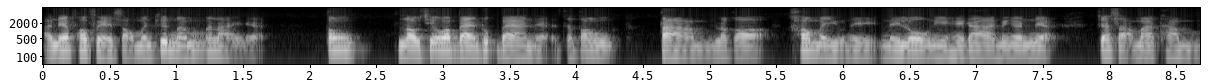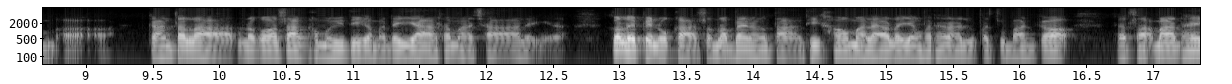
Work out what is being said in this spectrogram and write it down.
อันนี้พอ phase สองมันขึ้นมาเมื่อไหร่เนี่ยต้องเราเชื่อว่าแบรนด์ทุกแบรนด์เนี่ยจะต้องตามแล้วก็เข้ามาอยู่ในในโลกนี้ให้ได้ ไม่งั้นเนี่ยจะสามารถทำการตลาดแล้วก็สร้างคอมมูนิตี้กับมันได้ยากถ้ามาช้าอะไรเงี้ยก็เลยเป็นโอกาสสำหรับแบรนด์ต่างๆ ที่เข้ามาแล้ว และยังพัฒนาอยู่ปัจจุบันก็จะสามารถให้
